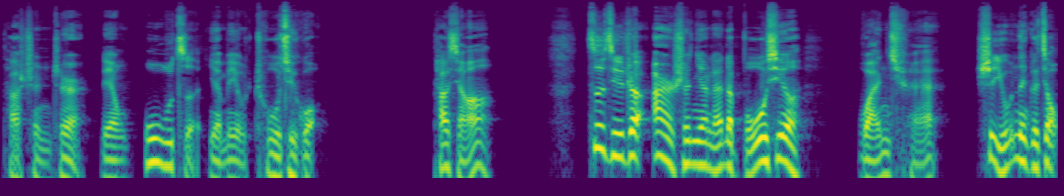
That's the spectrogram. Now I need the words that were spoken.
他甚至连屋子也没有出去过。他想，自己这二十年来的不幸，完全是由那个叫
